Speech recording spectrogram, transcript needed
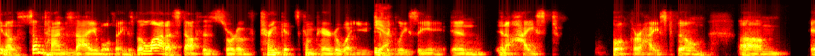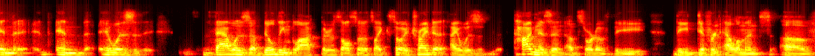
you know, sometimes valuable things, but a lot of stuff is sort of trinkets compared to what you typically yeah. see in in a heist book or heist film. Um, and and it was that was a building block, but it was also it's like so I tried to I was cognizant of sort of the the different elements of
